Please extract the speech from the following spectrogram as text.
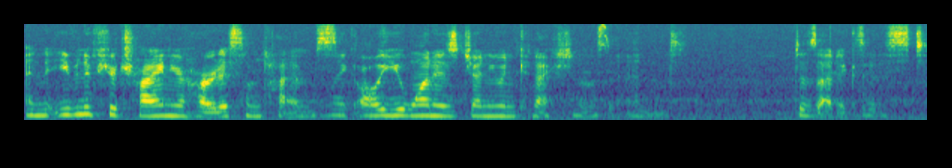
And even if you're trying your hardest sometimes, like all you want is genuine connections and does that exist?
